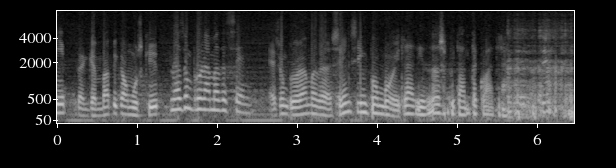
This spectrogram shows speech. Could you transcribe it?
nit. Què em va picar un mosquit. No és un programa de 100. És un programa de 105.8. Ràdio 284. Sí.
